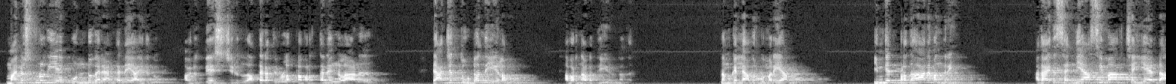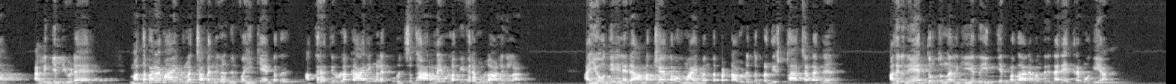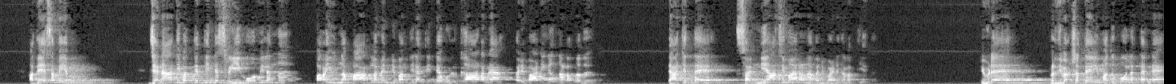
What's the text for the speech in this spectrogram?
മനുസ്മൃതിയെ കൊണ്ടുവരാൻ തന്നെയായിരുന്നു അവർ ഉദ്ദേശിച്ചിരുന്നത് അത്തരത്തിലുള്ള പ്രവർത്തനങ്ങളാണ് രാജ്യത്തുടനീളം അവർ നടത്തിയിരുന്നത്. നമുക്കെല്ലാവർക്കും അറിയാം ഇന്ത്യൻ പ്രധാനമന്ത്രി അതായത് സന്യാസിമാർ ചെയ്യേണ്ട അല്ലെങ്കിൽ ഇവിടെ മതപരമായിട്ടുള്ള ചടങ്ങുകൾ നിർവഹിക്കേണ്ടത് അത്തരത്തിലുള്ള കാര്യങ്ങളെക്കുറിച്ച് ധാരണയുള്ള വിവരമുള്ള ആളുകളാണ്. അയോധ്യയിലെ രാമക്ഷേത്രവുമായി ബന്ധപ്പെട്ട അവിടുത്തെ പ്രതിഷ്ഠാ ചടങ്ങ് അതിന് നേതൃത്വം നൽകിയത് ഇന്ത്യൻ പ്രധാനമന്ത്രി നരേന്ദ്രമോദിയാണ്. അതേസമയം ജനാധിപത്യത്തിന്റെ ശ്രീകോവിൽ എന്ന് പറയുന്ന പാർലമെന്റ് മന്ദിരത്തിന്റെ ഉദ്ഘാടന പരിപാടികൾ നടന്നത് രാജ്യത്തെ സന്യാസിമാരാണ് ആ പരിപാടി നടത്തിയത്. ഇവിടെ പ്രതിപക്ഷത്തെയും അതുപോലെ തന്നെ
